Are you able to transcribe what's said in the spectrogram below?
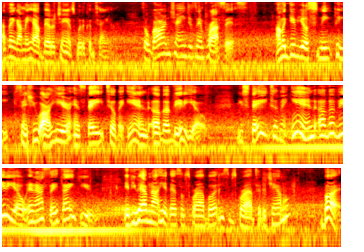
I think I may have better chance with a container. So garden changes in process. I'm going to give you a sneak peek since you are here and stayed till the end of the video you stayed to the end of the video and I say thank you. If you have not hit that subscribe button, subscribe to the channel. But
